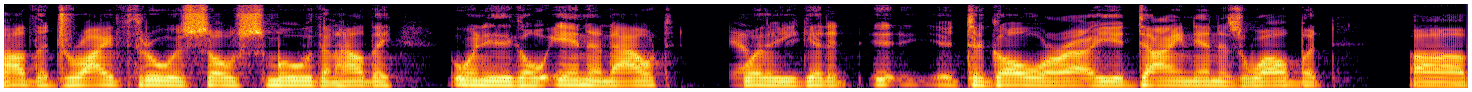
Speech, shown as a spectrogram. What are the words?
How the drive-through is so smooth, and how they when you go in and out, whether you get it to go or you dine in as well. But uh,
